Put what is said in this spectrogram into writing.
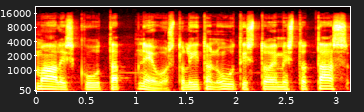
maaliskuuta Neuvostoliiton uutistoimisto TAS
